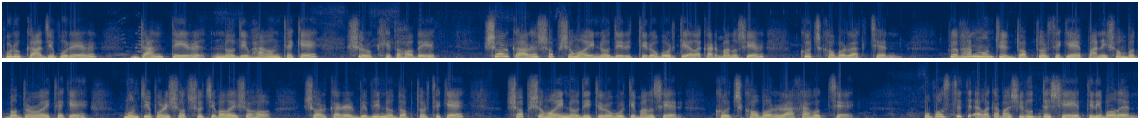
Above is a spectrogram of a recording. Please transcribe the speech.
পুরো গাজীপুরের ডান তীর নদী ভাঙন থেকে সুরক্ষিত হবে। সরকার সবসময় নদীর তীরবর্তী এলাকার মানুষের খোঁজ খবর রাখছেন। প্রধানমন্ত্রীর দপ্তর থেকে পানি সম্পদ মন্ত্রণালয় থেকে মন্ত্রিপরিষদ সচিবালয় সহ সরকারের বিভিন্ন দপ্তর থেকে সবসময় নদী তীরবর্তী মানুষের খোঁজ খবর রাখা হচ্ছে। উপস্থিত এলাকাবাসীর উদ্দেশ্যে তিনি বলেন,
